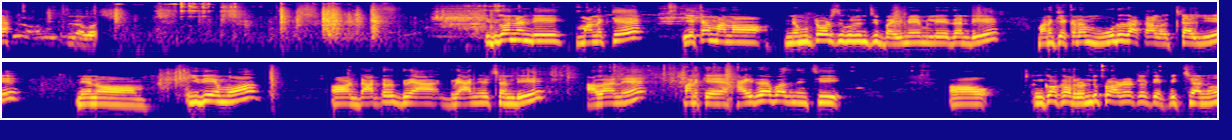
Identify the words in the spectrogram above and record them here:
దా. ఇదిగోనండి మనకే ఇక మనం నెమటోడ్స్ గురించి భయం ఏం లేదండి. మనకి ఇక్కడ మూడు రకాలు వచ్చాయి. నేను ఇదేమో డాక్టర్ గ్రా గ్రానైట్స్ అండి. అలానే మనకి హైదరాబాద్ నుంచి ఇంకొక రెండు ప్రోడక్ట్లు తెప్పించాను.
